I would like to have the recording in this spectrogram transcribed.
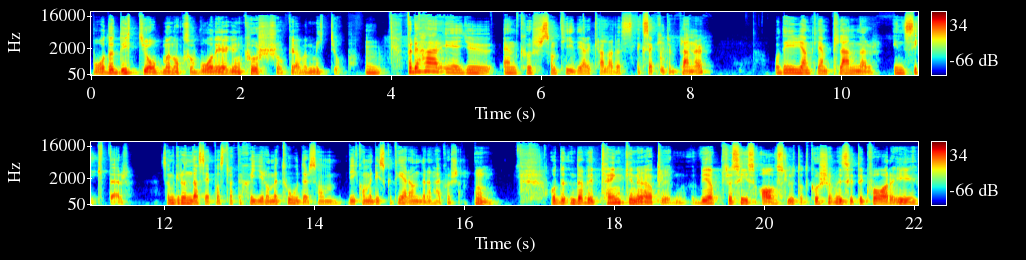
både ditt jobb men också vår egen kurs och även mitt jobb. Mm. För det här är ju en kurs som tidigare kallades Executive Planner. Och det är ju egentligen planner-insikter som grundar sig på strategier och metoder som vi kommer diskutera under den här kursen. Mm. Och det, det, vi tänker nu är att vi, vi har precis avslutat kursen. Vi sitter kvar i,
